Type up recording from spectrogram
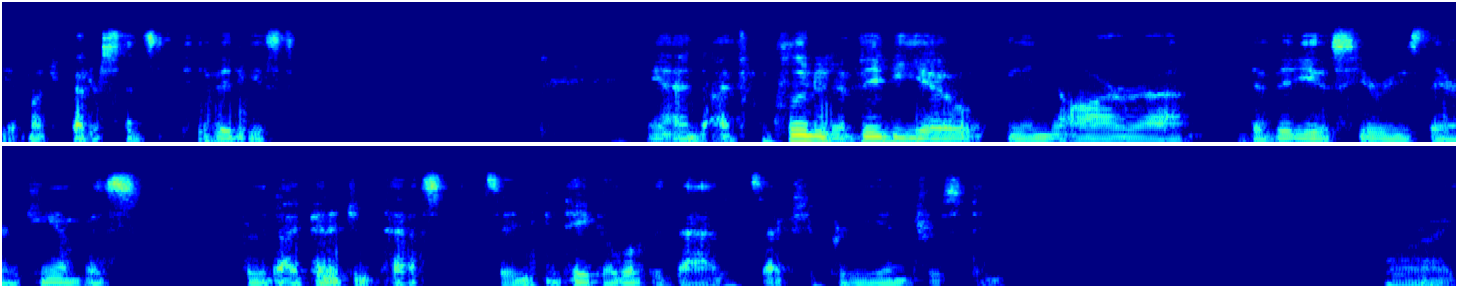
get much better sensitivities. And I've included a video in our uh, the video series there in Canvas for the dye penetrant test. So you can take a look at that. It's actually pretty interesting. All right.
